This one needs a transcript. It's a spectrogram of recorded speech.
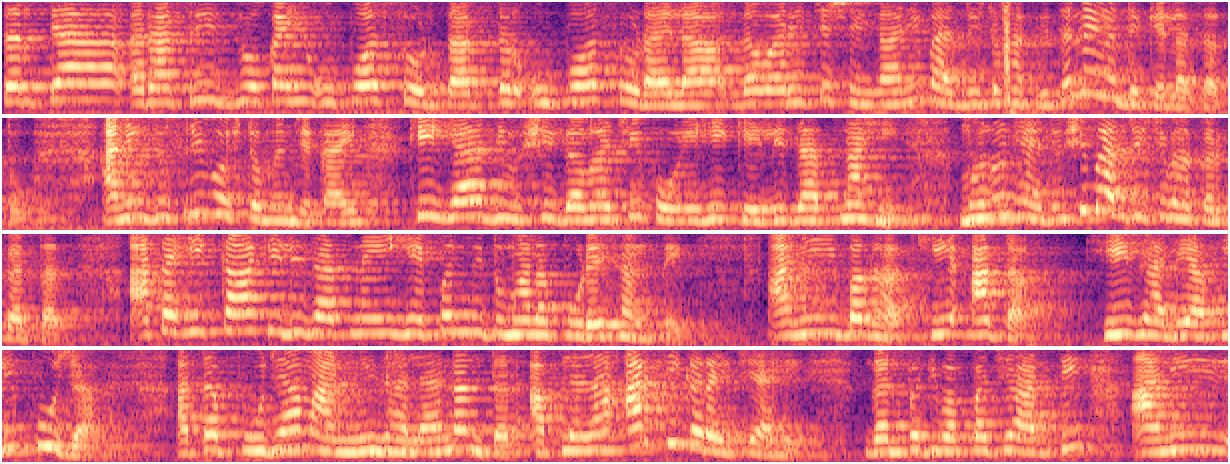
तर त्या रात्री जो काही उपवास सोडतात तर उपवास सोडायला गवारीच्या शेंगा आणि बाजरीच्या भाकरीचा नैवेद्य केला जातो. आणि दुसरी गोष्ट म्हणजे काय? की ह्या दिवशी गव्हाची पोळी ही केली जात नाही. म्हणून ह्या दिवशी बाजरीची भाकर करतात. आता ही का केली जात नाही हे पण मी तुम्हाला पुढे सांगते. आणि बघा की आता ही झाली आपली पूजा. आता पूजा मांडणी झाल्यानंतर आपल्याला आरती करायची आहे. गणपती बाप्पाची आरती आणि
